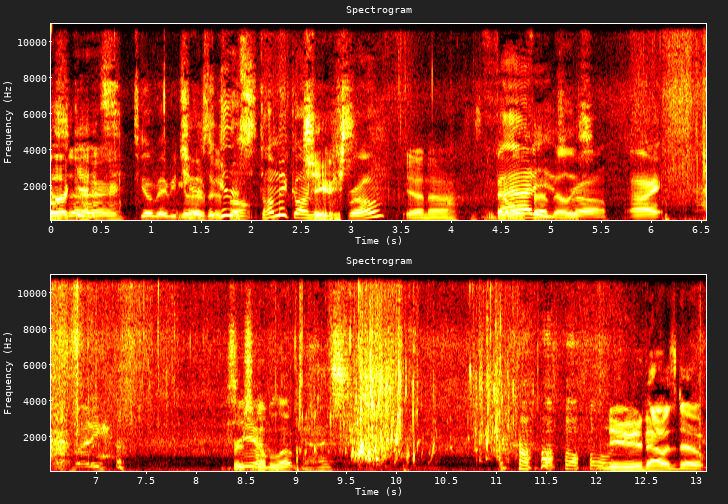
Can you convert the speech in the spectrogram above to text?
Buckets. sir. Let's go, baby. Look Cheers. Look at the stomach on Cheers. these, bro. Yeah, no. Little fat Fatties, bro. All right, buddy. First double up, guys. Dude, that was dope.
